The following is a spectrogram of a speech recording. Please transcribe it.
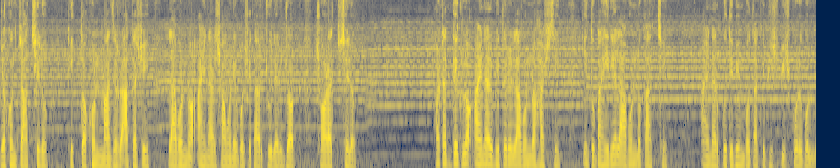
যখন চাঁদ ছিল, ঠিক তখন মাঝের আকাশে লাবণ্য আয়নার সামনে বসে তার চুলের জট ছড়াচ্ছিল। হঠাৎ দেখল আয়নার ভেতরে লাবণ্য হাসছে, কিন্তু বাহিরে লাবণ্য কাঁদছে। আয়নার প্রতিবিম্ব তাকে ফিসফিস করে বলল,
